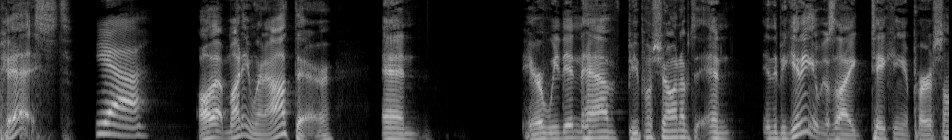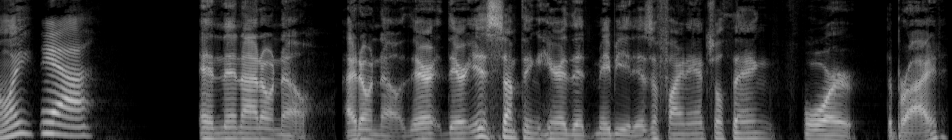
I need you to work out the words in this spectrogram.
pissed. Yeah. All that money went out there. And here we didn't have people showing up. To, and in the beginning, it was like taking it personally. Yeah. And then I don't know. I don't know. There there is something here that maybe it is a financial thing for the bride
